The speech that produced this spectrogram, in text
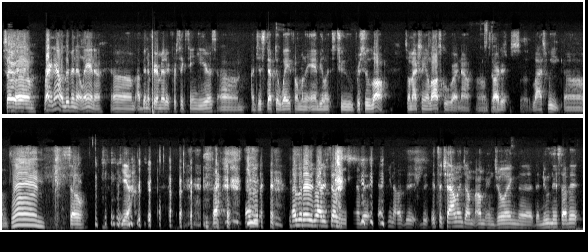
So um, right now I live in Atlanta. Um, I've been a paramedic for 16 years. Um, I just stepped away from the ambulance to pursue law. So I'm actually in law school right now. Um, started last week. Um, Run. So yeah, that's, what, that's what everybody's telling me, man. But you know, the, the, it's a challenge. I'm I'm enjoying the the newness of it.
